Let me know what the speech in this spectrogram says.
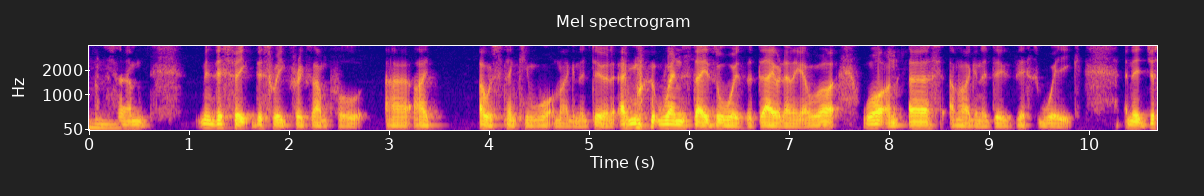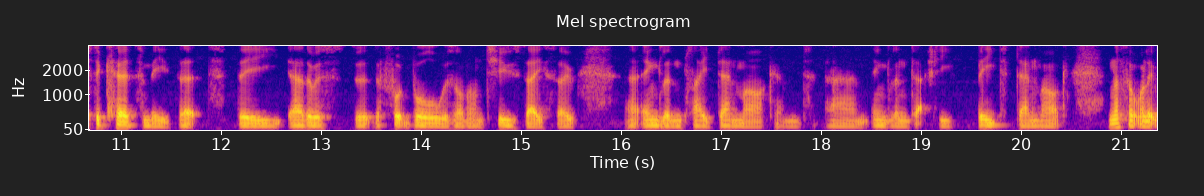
Mm. Um, I mean, this week, this week, for example, uh, I I was thinking, what am I going to do? And Wednesday is always the day when I think, what what on earth am I going to do this week? And it just occurred to me that the uh, there was the, the, football was on on Tuesday, so uh, England played Denmark, and um, England actually beat Denmark. And I thought, well, it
